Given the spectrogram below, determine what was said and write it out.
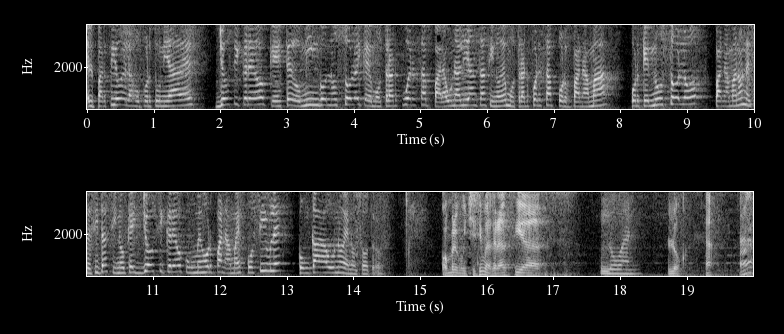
el partido de las oportunidades. Yo sí creo que este domingo no solo hay que demostrar fuerza para una alianza, sino demostrar fuerza por Panamá, porque no solo Panamá nos necesita, sino que yo sí creo que un mejor Panamá es posible con cada uno de nosotros. Hombre, muchísimas gracias, Loan. los, ah, ah.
